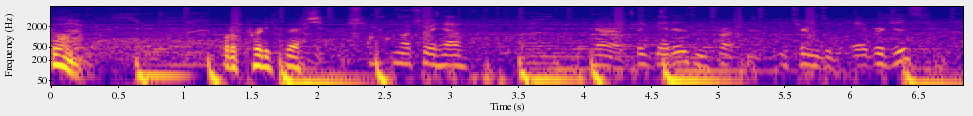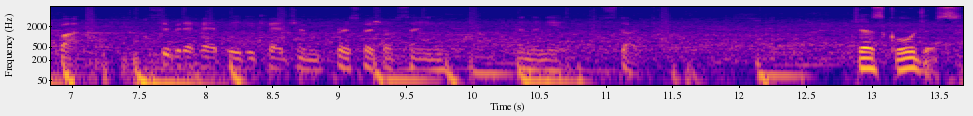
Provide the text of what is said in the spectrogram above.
Got him. What a pretty fish. I'm not sure how, how big that is in, front, in terms of averages, but super happy to catch him. First fish I've seen in the net. Stoked. Just gorgeous.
